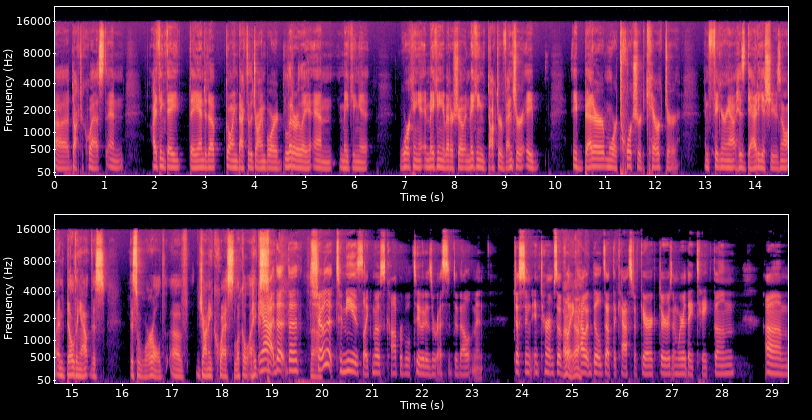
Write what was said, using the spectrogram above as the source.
uh Dr. Quest and I think they they ended up going back to the drawing board literally and making it working it and making a better show and making Dr. Venture a a better more tortured character and figuring out his daddy issues and all, and building out this this world of Jonny Quest lookalikes. Yeah, the the show that to me is like most comparable to it is Arrested Development, just in, in terms of Oh, like yeah. how it builds out the cast of characters and where they take them. Um, Mm-hmm.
